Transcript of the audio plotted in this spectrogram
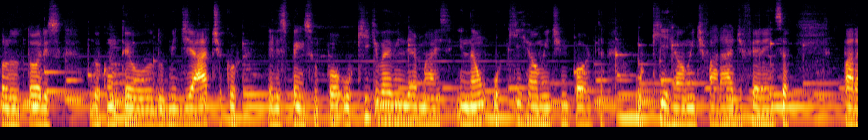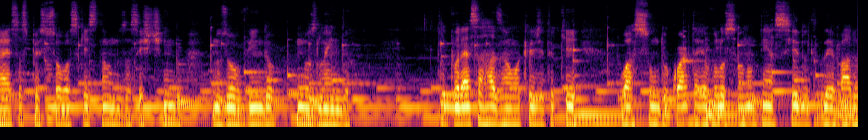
produtores do conteúdo midiático, eles pensam, pô, o que, que vai vender mais e não o que realmente importa, o que realmente fará a diferença para essas pessoas que estão nos assistindo, nos ouvindo, nos lendo. E por essa razão, acredito que o assunto Quarta Revolução não tenha sido levado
